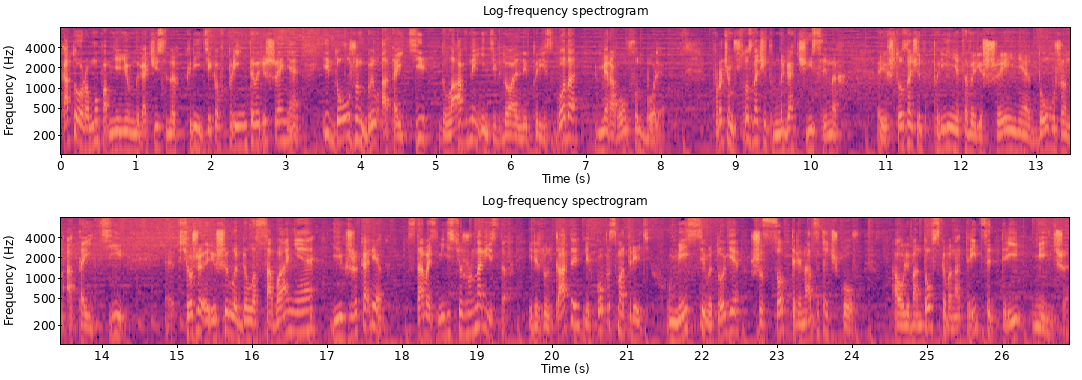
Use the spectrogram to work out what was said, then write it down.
которому, по мнению многочисленных критиков принятого решения, и должен был отойти главный индивидуальный приз года в мировом футболе. Впрочем, что значит многочисленных и что значит принятого решения должен отойти, э, все же решило голосование их же коллег – 180 журналистов. И результаты легко посмотреть. У Месси в итоге 613 очков, а у Левандовского на 33 меньше.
